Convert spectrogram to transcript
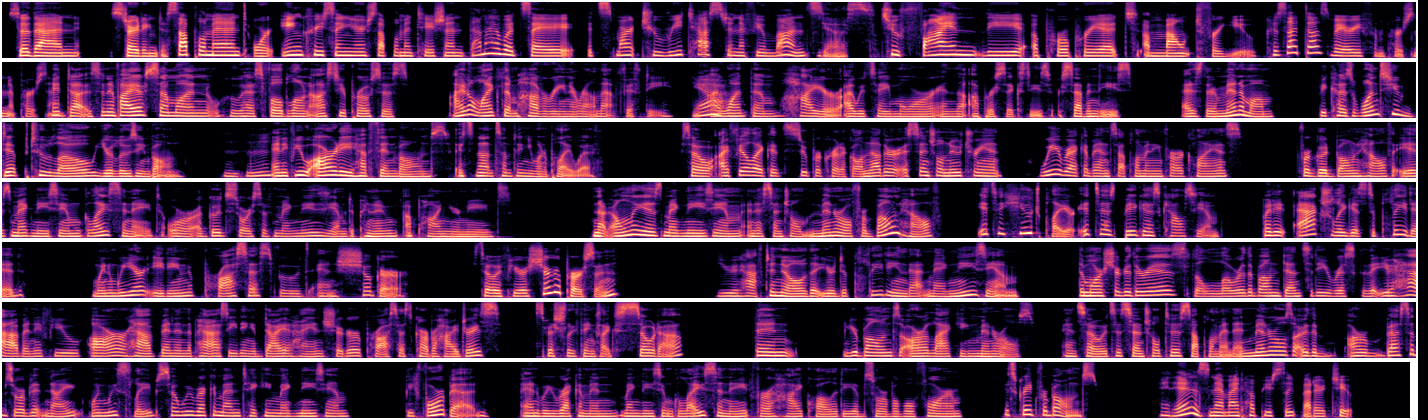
So then starting to supplement or increasing your supplementation, then I would say it's smart to retest in a few months. Yes. To find the appropriate amount for you, because that does vary from person to person. It does. And if I have someone who has full blown osteoporosis, I don't like them hovering around that 50. Yeah. I want them higher, I would say more in the upper 60s or 70s as their minimum, because once you dip too low, you're losing bone. Mm-hmm. And if you already have thin bones, it's not something you want to play with. So I feel like it's super critical. Another essential nutrient we recommend supplementing for our clients for good bone health is magnesium glycinate, or a good source of magnesium depending upon your needs. Not only is magnesium an essential mineral for bone health, it's a huge player. It's as big as calcium, but it actually gets depleted when we are eating processed foods and sugar. So, if you're a sugar person, you have to know that you're depleting that magnesium. The more sugar there is, the lower the bone density risk that you have. And if you are or have been in the past eating a diet high in sugar, processed carbohydrates, especially things like soda, then your bones are lacking minerals. And so it's essential to supplement. And minerals are the are best absorbed at night when we sleep. So we recommend taking magnesium before bed. And we recommend magnesium glycinate for a high quality absorbable form. It's great for bones. It is, and it might help you sleep better too.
